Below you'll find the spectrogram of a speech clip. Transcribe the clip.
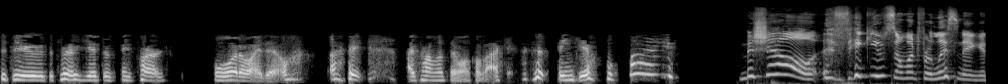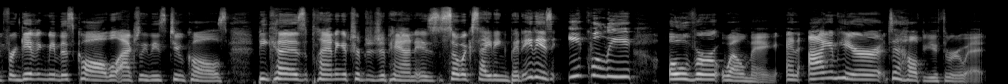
to do the Tokyo Disney parks, what do I do? All right. I promise I won't go back. Thank you. Bye. Michelle, thank you so much for listening and for giving me this call. Well, actually, these two calls, because planning a trip to Japan is so exciting, but it is equally overwhelming. And I am here to help you through it.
